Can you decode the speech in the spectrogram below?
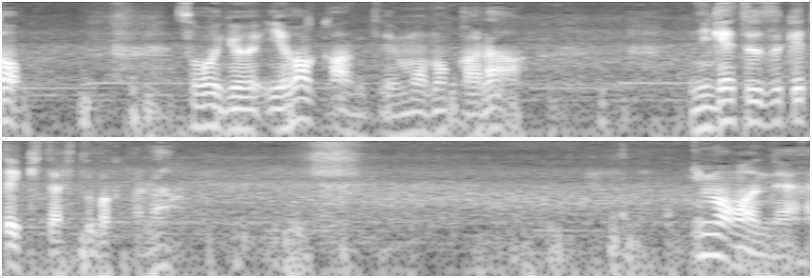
とそういう違和感っていうものから逃げ続けてきた人だから今はね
